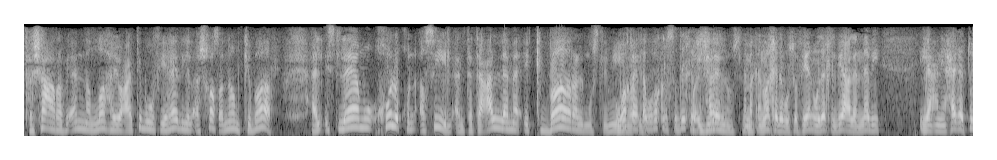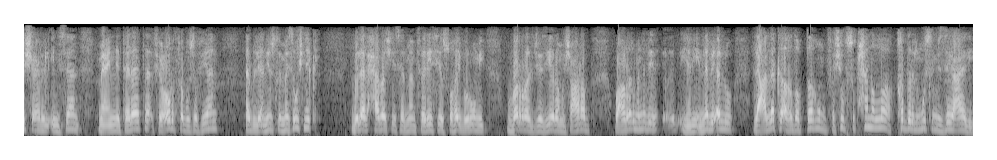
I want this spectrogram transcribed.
فشعر بأن الله يعاتبه في هذه الأشخاص أنهم كبار. الإسلام خلق أصيل أن تتعلم إكبار المسلمين وقعت أبو بكر الصديق. لما كان واخد أبو سفيان وداخل بيه على النبي يعني حاجة تشعر الإنسان مع أن ثلاثة في عرف أبو سفيان قبل أن يسلم ما يسويش نكل بلال حبشي سلمان فارسي صهيب رومي بره الجزيرة مش عرب. وعلى الرغم النبي يعني النبي قال له لعلك أغضبتهم. فشوف سبحان الله قدر المسلم إزاي عالي.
